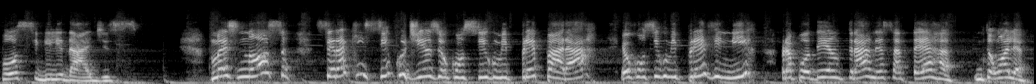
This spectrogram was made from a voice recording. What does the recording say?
possibilidades. Mas, nossa, será que em cinco dias eu consigo me preparar? Eu consigo me prevenir para poder entrar nessa terra? Então, olha,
